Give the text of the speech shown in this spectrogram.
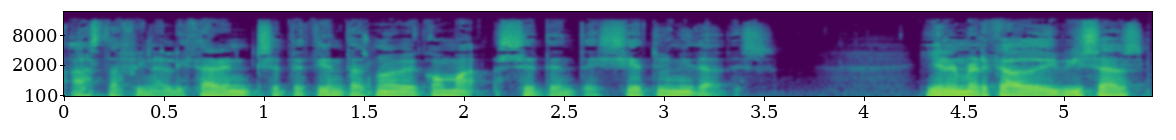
hasta finalizar en 709,77 unidades. Y en el mercado de divisas,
